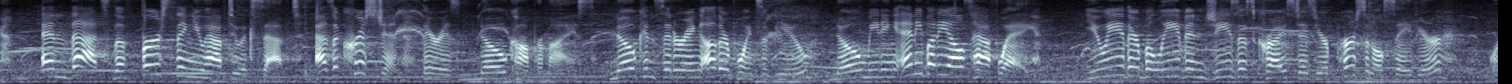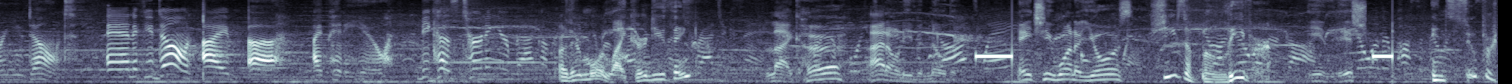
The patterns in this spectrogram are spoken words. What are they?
And that's the first thing you have to accept. As a Christian, there is no compromise, no considering other points of view, no meeting anybody else halfway. You either believe in Jesus Christ as your personal savior, or you don't. And if you don't, I, uh, I pity you. Because turning your back on the Are there more like her, do you think? Like her? I don't even know them. Ain't she one of yours? She's a believer In this in super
